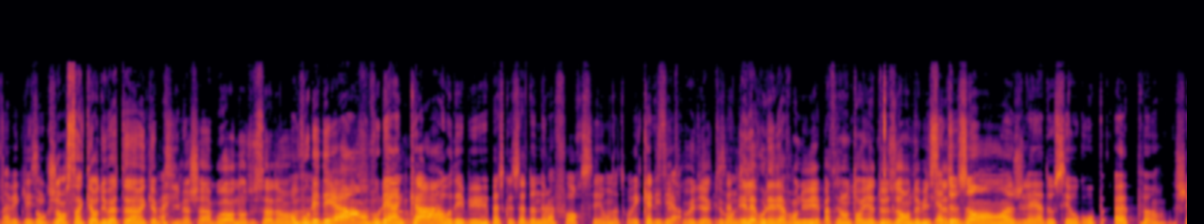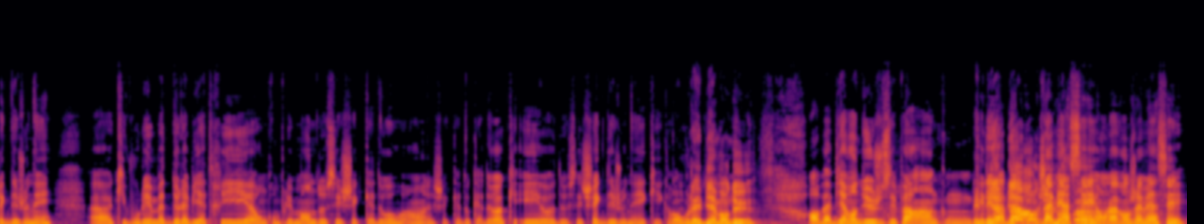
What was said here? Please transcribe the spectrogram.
avec les Donc équipes. genre 5 heures du matin avec un petit machin à boire, non tout ça non? On voulait des A, on voulait un K au début, parce que ça donne de la force, et on a trouvé Calidea. trouvé Et directement. Et là, vous l'avez revendu il n'y a pas très longtemps, il y a deux ans, en Il 2016 y a deux ans, je l'ai adossé au groupe Up, chèque déjeuner, euh, qui voulait mettre de la billetterie en complément de ses chèques cadeaux, hein, les chèques cadeaux cadoc, et euh, de ses chèques déjeuner. Qui est quand Bon, même- vous l'avez bien vendu? Oh, bah, bien vendu, je sais pas. Hein, quelle est bien, la bien barre? vendu, Jamais assez, on la vend jamais assez.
